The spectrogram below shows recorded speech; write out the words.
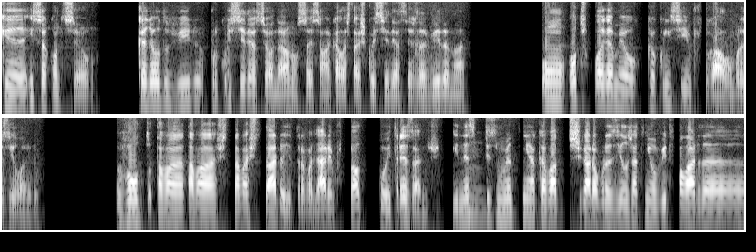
que isso aconteceu, calhou de vir, por coincidência ou não, não sei, são aquelas tais coincidências da vida, não é? Um outro colega meu que eu conheci em Portugal, um brasileiro, voltou, estava, estava, estava a estudar e a trabalhar em Portugal, ficou aí três anos. E nesse hum. preciso momento tinha acabado de chegar ao Brasil, já tinha ouvido falar da,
